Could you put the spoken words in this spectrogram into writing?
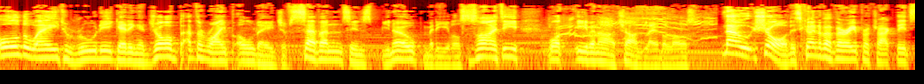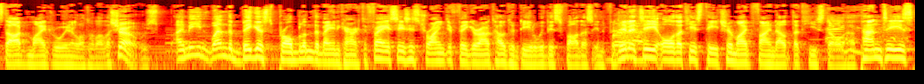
all the way to Rudy getting a job at the ripe old age of 7, since, you know, medieval society, what even are child labour laws. Now, sure, this kind of a very protracted start might ruin a lot of other shows. I mean, when the biggest problem the main character faces is trying to figure out how to deal with his father's infidelity, or that his teacher might find out that he stole her panties,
